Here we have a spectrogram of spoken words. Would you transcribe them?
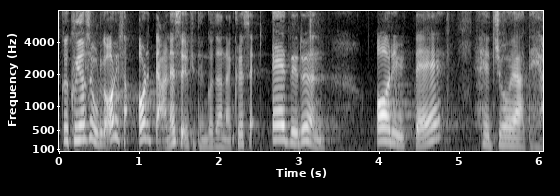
그, 그 연습을 우리가 어리, 어릴 때 안 해서 이렇게 된 거잖아요. 그래서 애들은 어릴 때 해줘야 돼요.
